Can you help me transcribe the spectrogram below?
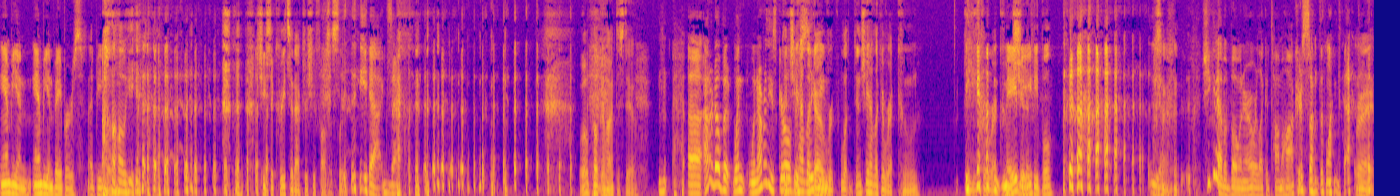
Ambient ambient vapors at people. Oh yeah. she secretes it after she falls asleep. yeah, exactly. What would Pocahontas do? Uh, I don't know, but when whenever these Didn't girls she are have like a didn't she have like a raccoon? She used to Yeah, raccoon maybe. shit at people. she could have a bow and arrow or like a tomahawk or something like that. Right.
